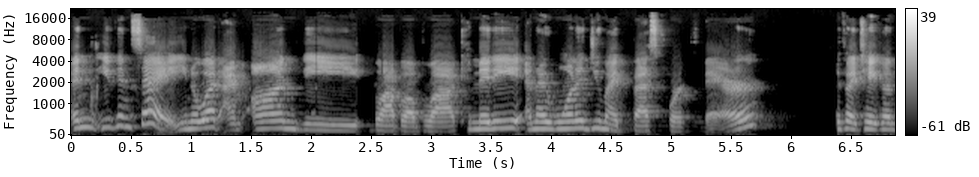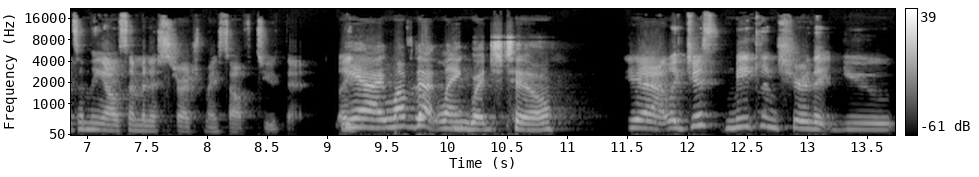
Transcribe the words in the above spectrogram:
And you can say, you know what, I'm on the blah, blah, blah committee, and I want to do my best work there. If I take on something else, I'm going to stretch myself too thin. Like, yeah, I love that language too. Yeah, like just making sure that you,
